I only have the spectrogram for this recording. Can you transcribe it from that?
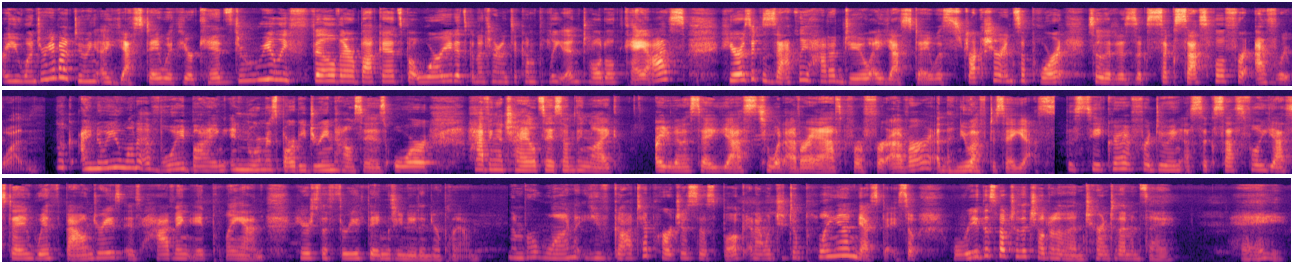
Are you wondering about doing a yes day with your kids to really fill their buckets, but worried it's going to turn into complete and total chaos? Here's exactly how to do a yes day with structure and support so that it is successful for everyone. Look, I know you want to avoid buying enormous Barbie dream houses or having a child say something like, are you going to say yes to whatever I ask for forever? And then you have to say yes. The secret for doing a successful yes day with boundaries is having a plan. Here's the three things you need in your plan. Number one, you've got to purchase this book, and I want you to plan yes day. So read this book to the children and then turn to them and say, Hey,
